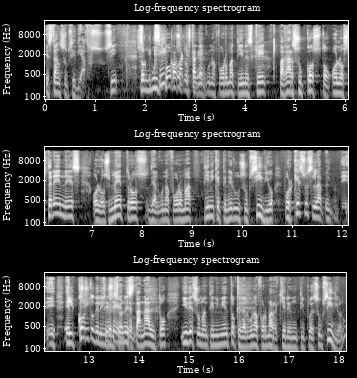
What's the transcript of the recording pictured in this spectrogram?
están subsidiados, ¿sí? Son muy pocos los que, de alguna forma tienes que pagar su costo, o los trenes o los metros de alguna forma tienen que tener un subsidio, porque eso es la, eh, eh, el costo de la inversión es tan alto y de su mantenimiento que de alguna forma requieren un tipo de subsidio, ¿no?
